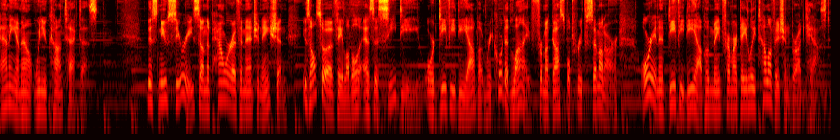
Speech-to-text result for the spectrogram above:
any amount when you contact us. This new series on the power of imagination is also available as a CD or DVD album recorded live from a Gospel Truth seminar or in a DVD album made from our daily television broadcast.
